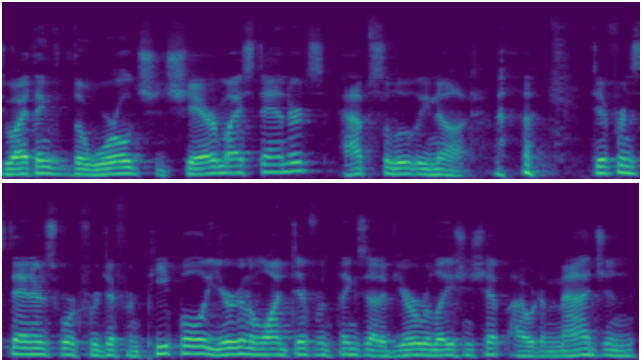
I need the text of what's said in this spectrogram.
Do I think that the world should share my standards? Absolutely not. different standards work for different people. You're going to want different things out of your relationship, I would imagine,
